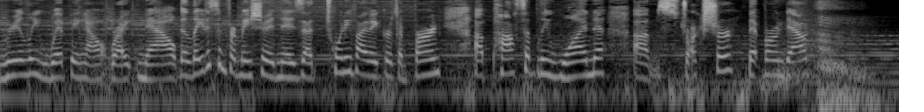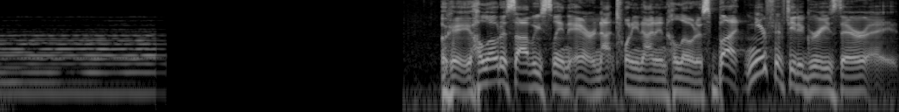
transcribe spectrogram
really whipping out right now. The latest information is that 25 acres have burned, uh, possibly one um, structure that burned down. Okay, Helotes obviously in air, not 29 in Helotes, but near 50 degrees there.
